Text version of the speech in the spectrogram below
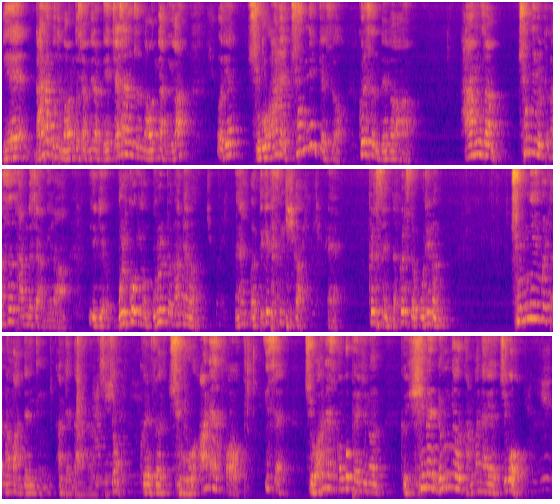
내 나라부터 나오는 것이 아니라 내 재산에서 나오는 게 아니라 어디에 주 안에 주님께서 그래서 내가 항상 주님을 떠나서 사는 것이 아니라 이게 물고기가 물을 떠나면은 예? 어떻게 됩니까? 예. 그렇습니다. 그래서 우리는 주님을 떠나면 안, 된, 안 된다는 것이죠. 그래서 주 안에 꼭 있어야 돼. 주 안에서 공급해주는 그 힘의 능력을 강건하여 지고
